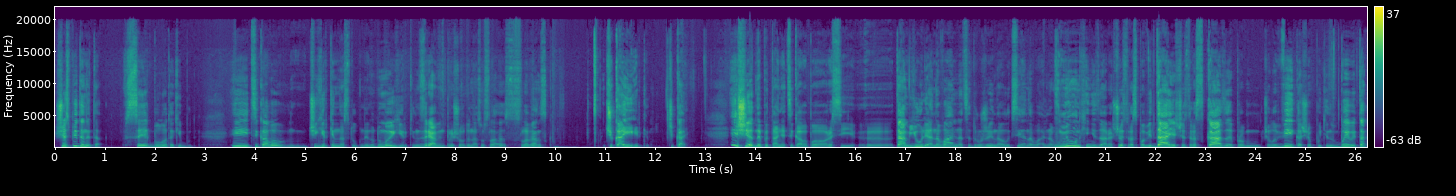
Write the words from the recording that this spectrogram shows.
Щось піде не так? Все як було, так і буде. І цікаво, чи Гіркін наступний. Ну, думаю, Гіркін. Зря він прийшов до нас у Славянськ. Чекай, Гіркін, чекай. І ще одне питання цікаве по Росії. Е, там Юлія Навальна, це дружина Олексія Навальна, в Мюнхені зараз щось розповідає, щось розказує про чоловіка, що Путін вбив. і так.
